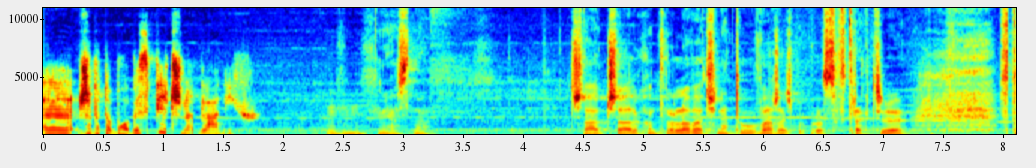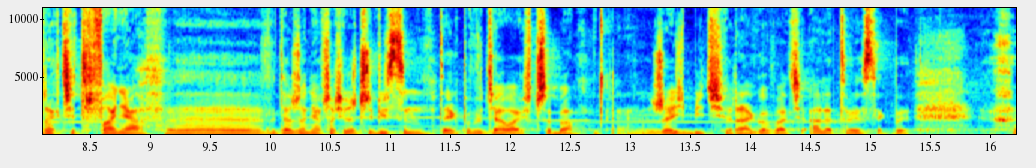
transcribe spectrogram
e, żeby to było bezpieczne dla nich. Mhm, jasne. Trzeba, trzeba kontrolować i na to uważać po prostu w trakcie, w trakcie trwania e, wydarzenia w czasie rzeczywistym, tak jak powiedziałaś, trzeba e, rzeźbić, reagować, ale to jest jakby ch-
